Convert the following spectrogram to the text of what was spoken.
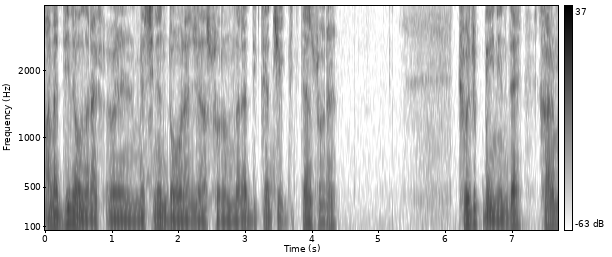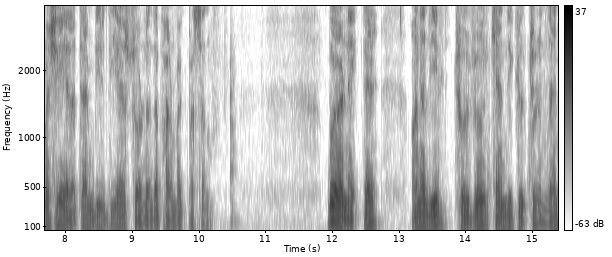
ana dil olarak öğrenilmesinin doğuracağı sorunlara dikkat çektikten sonra çocuk beyninde karmaşa yaratan bir diğer soruna da parmak basalım. Bu örnekte ana dil çocuğun kendi kültüründen,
